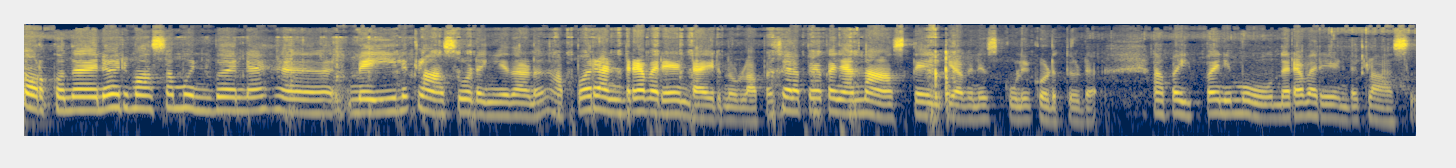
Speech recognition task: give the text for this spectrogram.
തുറക്കുന്നതിന് ഒരു മാസം മുൻപ് തന്നെ മെയ്യിൽ ക്ലാസ് തുടങ്ങിയതാണ്. അപ്പോൾ രണ്ടര വരെ ഉണ്ടായിരുന്നുള്ളൂ. അപ്പോൾ ചിലപ്പോഴൊക്കെ ഞാൻ നാസ്തയായിരിക്കും അവന് സ്കൂളിൽ കൊടുത്തുവിടുക അപ്പോൾ ഇപ്പോൾ ഇനി മൂന്നര വരെ ഉണ്ട് ക്ലാസ്.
